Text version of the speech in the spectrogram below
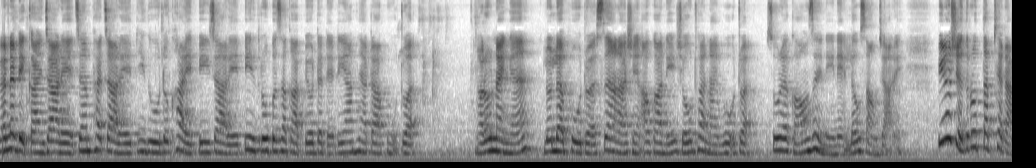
လက်နက်တွေကင်ကြတယ်ကြမ်းဖက်ကြတယ်ပြည်သူဒုက္ခတွေပေးကြတယ်ပြည်သူတို့ပါဇက်ကပြောတတ်တဲ့တရားမျှတမှုအတွက်ငါတို့နိုင်ငံလွတ်လပ်ဖို့အတွက်စစ်အာဏာရှင်အောက်ကနေရုံထွက်နိုင်ဖို့အတွက်ဆိုတဲ့ခေါင်းစဉ်တွေနဲ့လှုံ့ဆော်ကြတယ်ပြီးလို့ရှိရင်သူတို့တပ်ဖြတ်တာ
